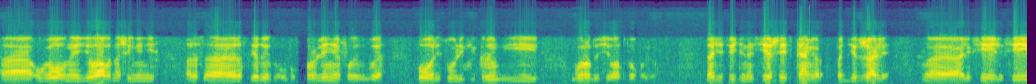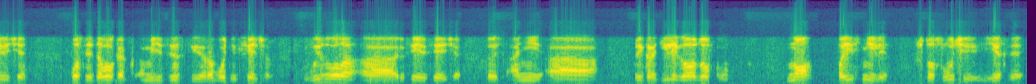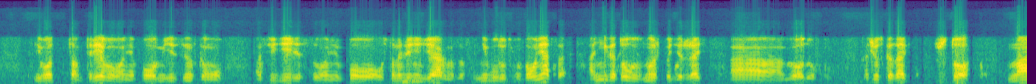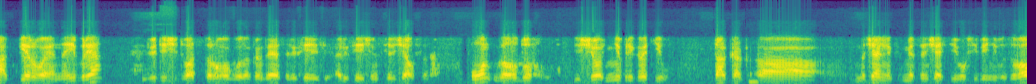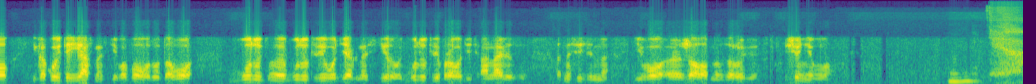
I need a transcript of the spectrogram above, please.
э, уголовные дела в отношении них рас- э, расследует управление ФСБ по Республике Крым и городу Севастополю. Да, действительно, все шесть камер поддержали э, Алексея Алексеевича. После того, как медицинский работник фельдшер вызвала э, Алексея Алексеевича, то есть они э, прекратили голодовку, но пояснили, что в случае, если его там требования по медицинскому освидетельствованию, по установлению диагнозов не будут выполняться, они готовы вновь поддержать а, голодовку. Хочу сказать, что на 1 ноября 2022 года, когда я с Алексеем Алексеевичем встречался, он голодовку еще не прекратил, так как а, начальник медсанчасти его к себе не вызывал, и какой-то ясности по поводу того, будут, э, будут ли его диагностировать, будут ли проводить анализы относительно его э, жалоб на здоровье, еще не было.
